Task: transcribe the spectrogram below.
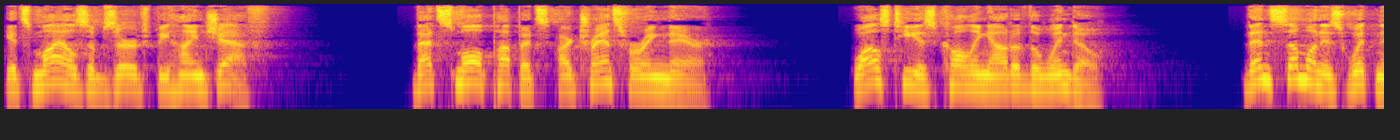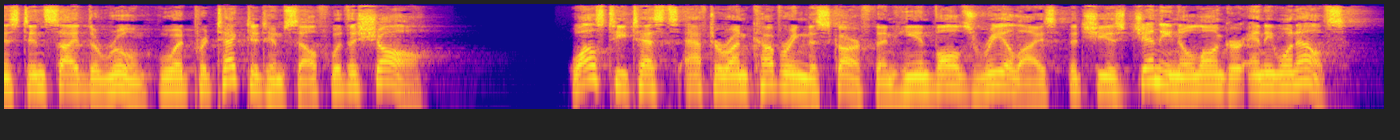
it's Miles observed behind Jeff. That small puppets are transferring there. Whilst he is calling out of the window. Then someone is witnessed inside the room who had protected himself with a shawl. Whilst he tests after uncovering the scarf then he involves realize that she is Jenny no longer anyone else.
